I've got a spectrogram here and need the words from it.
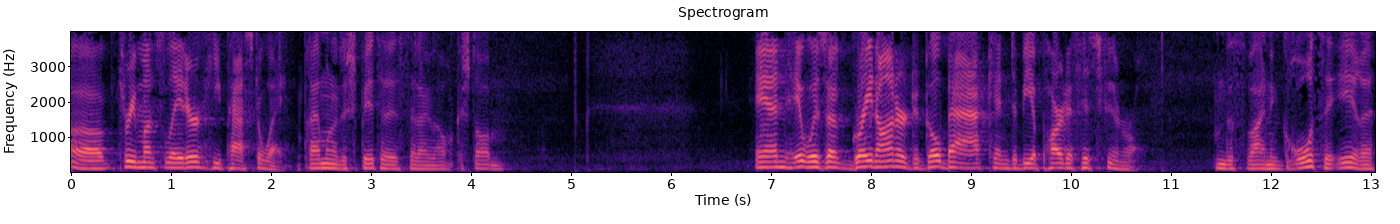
uh, three months later, he passed away. Drei Monate später ist er dann auch gestorben. And it was a great honor to go back and to be a part of his funeral. Und es war eine große Ehre,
